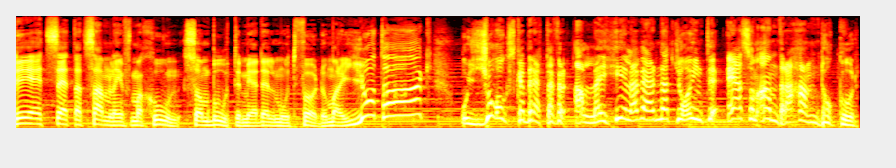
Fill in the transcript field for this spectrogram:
Det är ett sätt att samla information som botemedel mot fördomar. Ja tack! Och jag ska berätta för alla i hela världen att jag inte är som andra handdockor.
